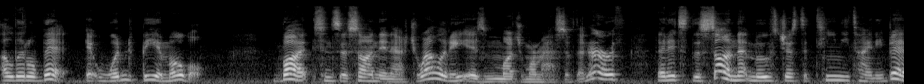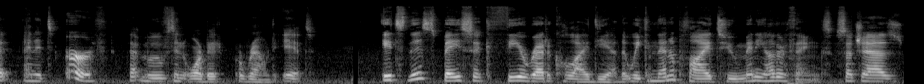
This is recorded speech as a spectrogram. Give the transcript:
a little bit. It wouldn't be immobile. But since the Sun in actuality is much more massive than Earth, then it's the Sun that moves just a teeny tiny bit, and it's Earth that moves in orbit around it. It's this basic theoretical idea that we can then apply to many other things, such as,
